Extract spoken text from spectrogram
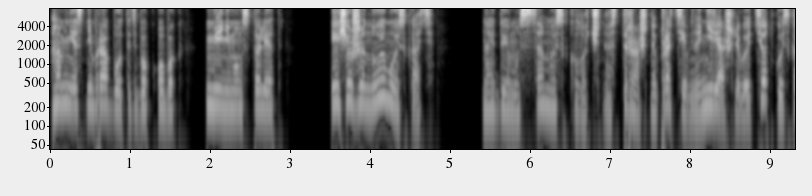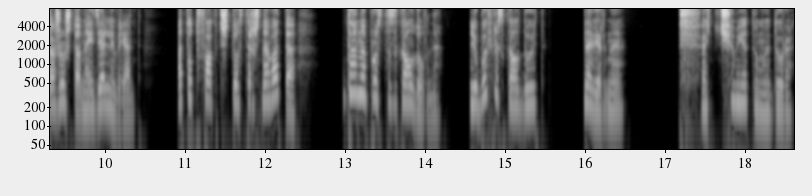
А мне с ним работать бок о бок минимум сто лет. И еще жену ему искать. Найду ему самую склочную, страшную, противную, неряшливую тетку и скажу, что она идеальный вариант. А тот факт, что страшновато, да она просто заколдована. Любовь расколдует. Наверное. Пф, о чем я думаю, дура?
